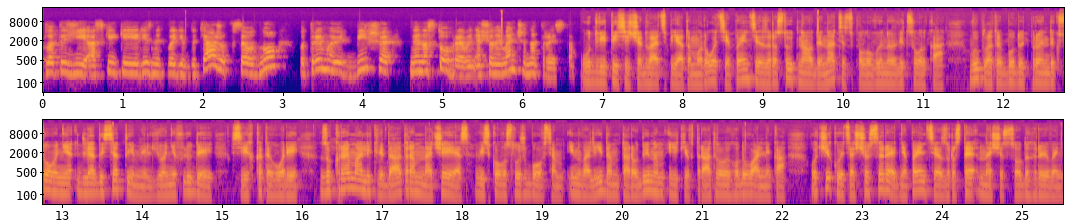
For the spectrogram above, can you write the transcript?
платежі, а скільки є різних видів дотяжок, все одно отримають більше не на 100 гривень, а щонайменше на 300. У 2025 році пенсії зростуть на 11,5%. Виплати будуть проіндексовані для 10 мільйонів людей всіх категорій, зокрема ліквідаторам на ЧАЕС, військовослужбовцям, інвалідам та родинам, які втратили годувальника. Очікується, що середня пенсія зросте на 600 гривень.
